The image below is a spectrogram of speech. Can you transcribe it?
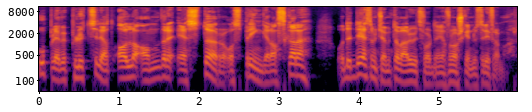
opplever plutselig at alle andre er større og springer raskere. Og det er det som kommer til å være utfordringa for norsk industri fremover.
